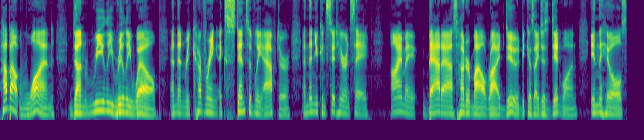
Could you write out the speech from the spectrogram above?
how about one done really, really well and then recovering extensively after? And then you can sit here and say, I'm a badass 100 mile ride dude because I just did one in the hills,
